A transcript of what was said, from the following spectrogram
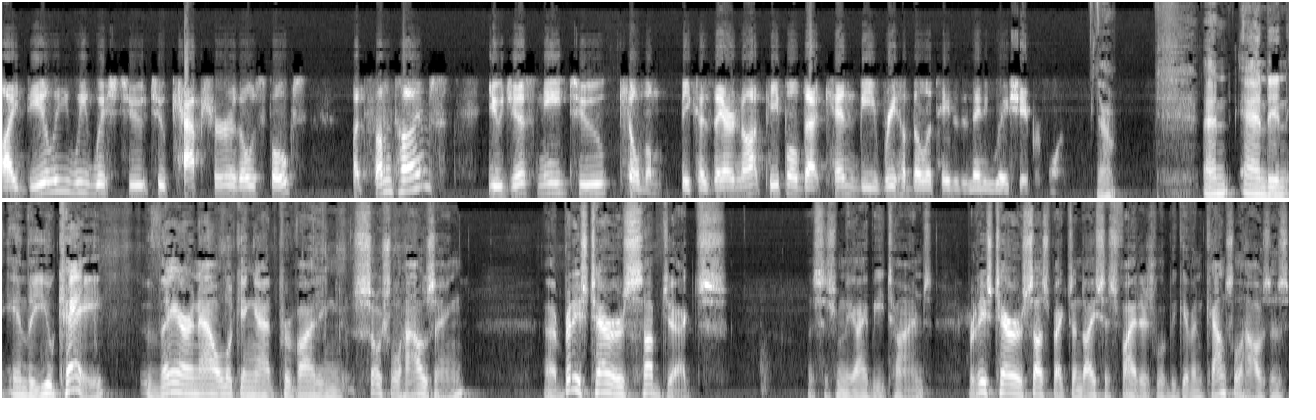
ideally we wish to to capture those folks, but sometimes you just need to kill them because they are not people that can be rehabilitated in any way, shape, or form. Yeah. And and in, in the UK, they are now looking at providing social housing. Uh, British terror subjects, this is from the IB Times, British terror suspects and ISIS fighters will be given council houses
